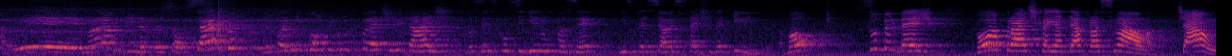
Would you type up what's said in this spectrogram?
Aê, maravilha, pessoal, certo? Depois me contem como foi a atividade, se vocês conseguiram fazer, em especial esse teste do equilíbrio, tá bom? Super beijo, boa prática e até a próxima aula. Tchau!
